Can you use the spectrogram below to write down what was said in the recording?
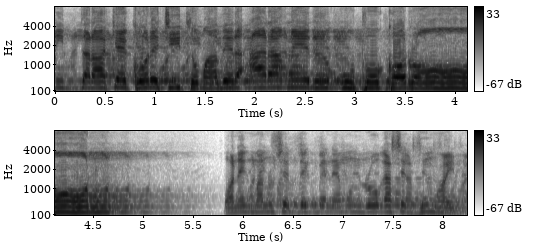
নিদ্রাকে করেছি তোমাদের আরামের উপকরণ অনেক মানুষের দেখবেন এমন রোগ আছে ঘুম হয় না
